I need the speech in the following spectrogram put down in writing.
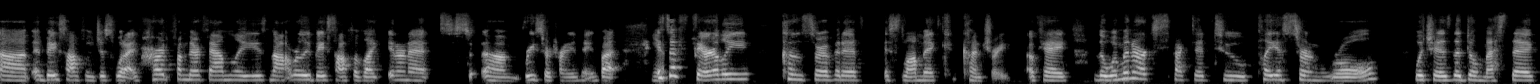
um, and based off of just what I've heard from their families. Not really based off of like internet um, research or anything, but it's a fairly conservative Islamic country. Okay, the women are expected to play a certain role, which is the domestic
